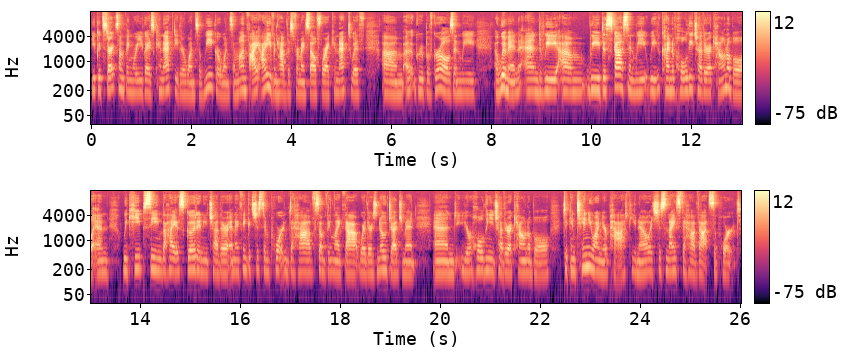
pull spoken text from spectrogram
you could start something where you guys connect either once a week or once a month. I, I even have this for myself where I connect with um, a group of girls and we, uh, women and we um, we discuss and we we kind of hold each other accountable and we keep seeing the highest good in each other. And i think it's just important to have something like that where there's no judgment and you're holding each other accountable to continue on your path you know? It's just nice to have that support.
